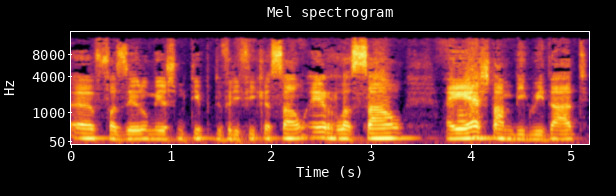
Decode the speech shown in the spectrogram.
uh, fazer o mesmo tipo de verificação em relação a esta ambiguidade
